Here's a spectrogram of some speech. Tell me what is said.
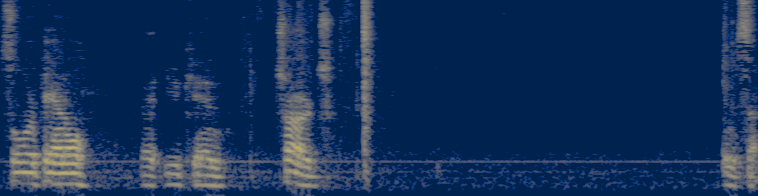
solar panel that you can charge in the sun.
